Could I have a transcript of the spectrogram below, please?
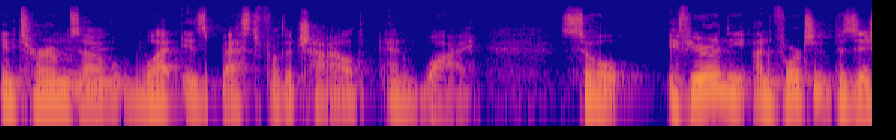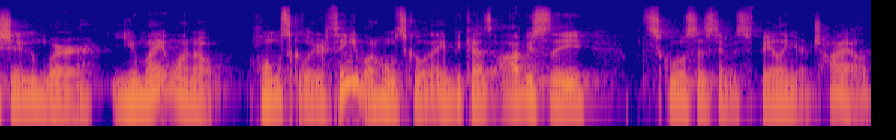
in terms of mm-hmm. what is best for the child and why. So if you're in the unfortunate position where you might want to homeschool, you're thinking about homeschooling because obviously the school system is failing your child.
